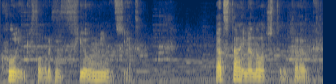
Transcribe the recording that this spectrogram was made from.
cooling for a few minutes yet. That's time enough to talk.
